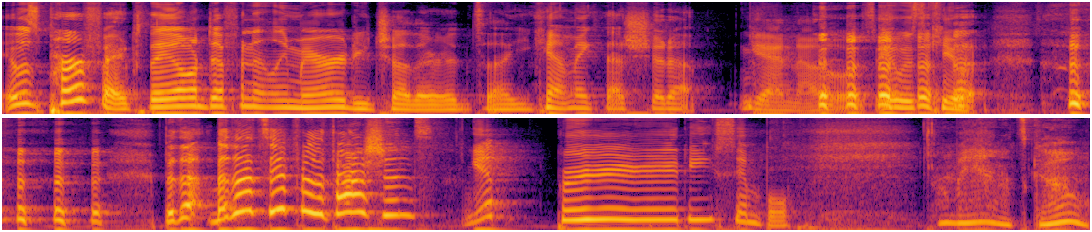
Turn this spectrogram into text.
it was perfect. They all definitely married each other. It's uh, you can't make that shit up. Yeah, no, it was, it was cute. But that, but that's it for the fashions. yep, pretty simple. Oh man, let's go.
